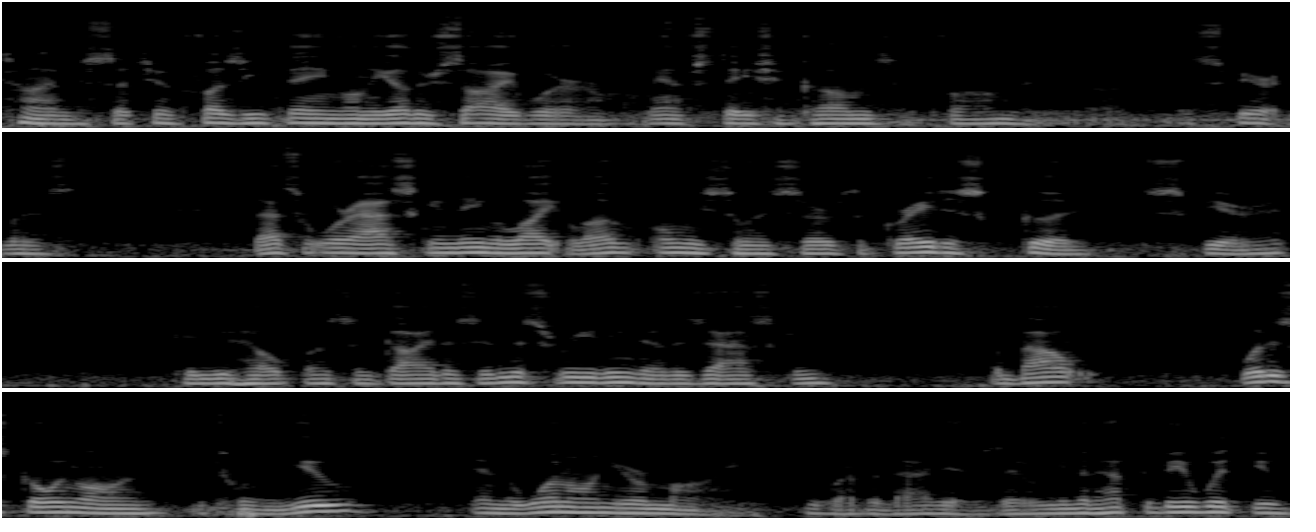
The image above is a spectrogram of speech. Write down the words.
Time is such a fuzzy thing on the other side where manifestation comes and from and where the spirit lives. That's what we're asking. Name of light, love, only so it serves the greatest good, spirit. Can you help us and guide us in this reading that is asking about what is going on between you and the one on your mind, whoever that is. They don't even have to be with you,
